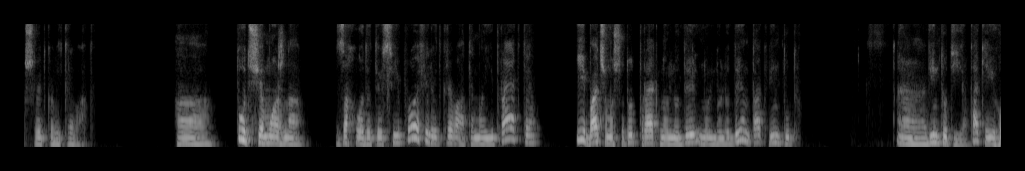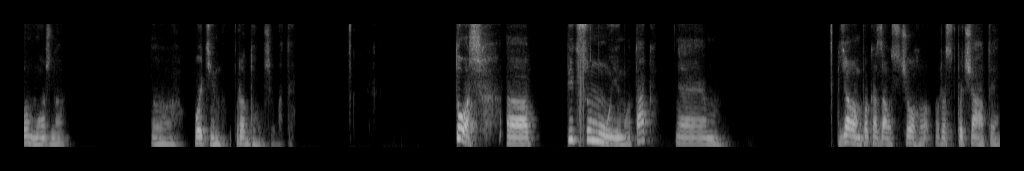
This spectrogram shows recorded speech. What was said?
швидко відкривати. Тут ще можна заходити в свій профіль, відкривати мої проекти. І бачимо, що тут проект 001, 001, так, він тут, е, він тут є, так, і його можна е, потім продовжувати. Тож, е, підсумуємо, так. Е, Я вам показав, з чого розпочати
